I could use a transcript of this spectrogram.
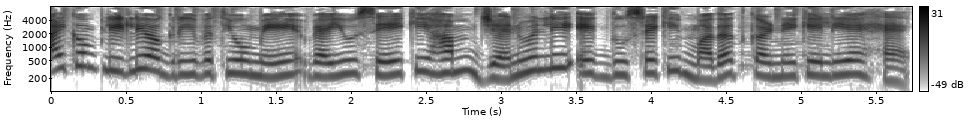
I completely agree with you may way you say कि हम जेनुअनली एक दूसरे की मदद करने के लिए हैं।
